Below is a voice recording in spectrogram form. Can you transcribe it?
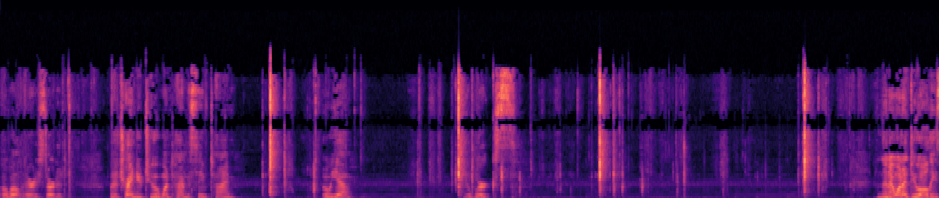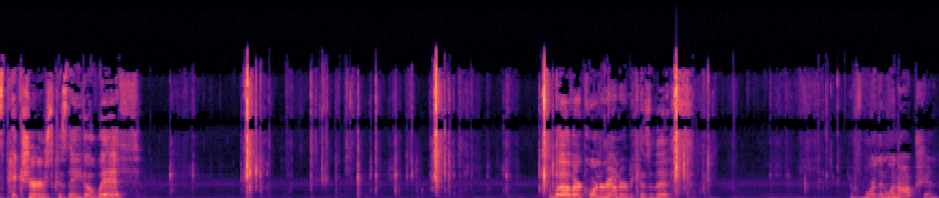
Oh well, I already started. I'm going to try and do two at one time to save time. Oh yeah. It works. And then I want to do all these pictures because they go with Love our corner rounder because of this. More than one option.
